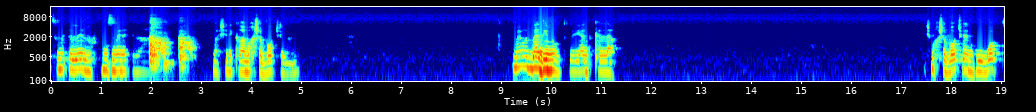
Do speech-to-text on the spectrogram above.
תשומת הלב מוזמנת אל מה שנקרא המחשבות שלנו. מאוד בעדינות, ביד קלה. יש מחשבות שהן ברורות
